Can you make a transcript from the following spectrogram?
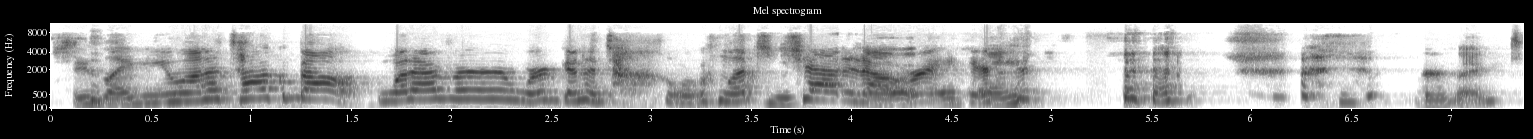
She's like, "You want to talk about whatever? We're gonna talk. Let's just chat it out right open. here." Perfect.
